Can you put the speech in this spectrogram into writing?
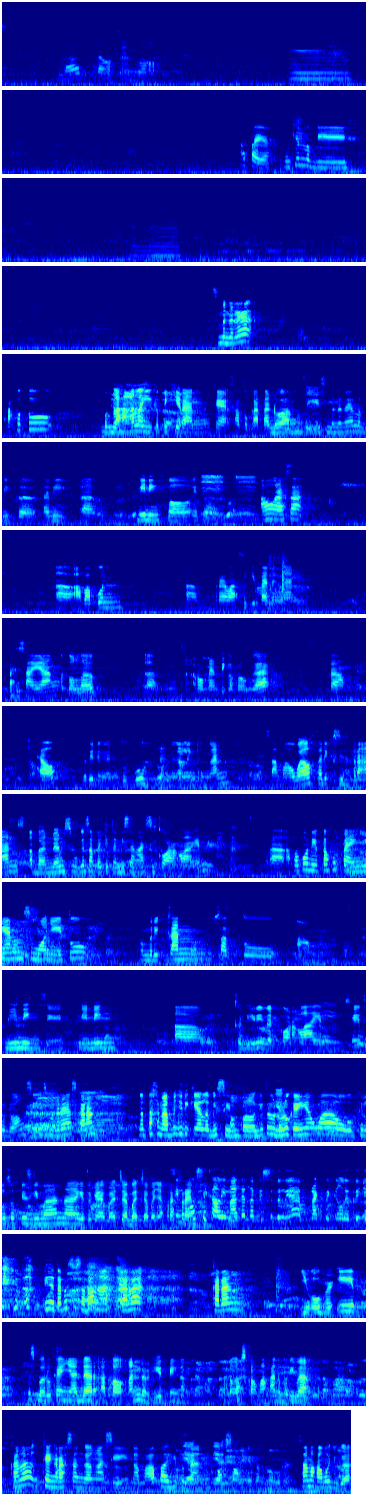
love health and wealth. Hmm, apa ya? Mungkin lebih hmm, sebenarnya aku tuh belakangan lagi kepikiran kayak satu kata doang sih. Sebenarnya lebih ke tadi um, meaningful itu. Aku ngerasa uh, apa pun um, relasi kita dengan kasih sayang atau love um, romantic atau enggak um, health berarti dengan tubuh dan dengan lingkungan sama wealth tadi kesejahteraan abundance mungkin sampai kita bisa ngasih ke orang lain. Uh, apa pun itu aku pengen semuanya itu memberikan satu um, meaning sih meaning um, ke diri dan ke orang lain. Kayak itu doang sih sebenarnya. Sekarang entah kenapa jadi kayak lebih simple gitu. Dulu kayaknya wow filosofis gimana gitu. Kayak baca baca banyak Simple referensi. sih kalimatnya, tapi sebenarnya practicality-nya itu. iya tapi susah banget. Karena kadang you overeat terus baru kayak nyadar atau undereat kayak nggak atau nggak suka makan tiba-tiba karena kayak ngerasa nggak ngasih apa-apa gitu Iya, kan iya. kosong gitu sama kamu juga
